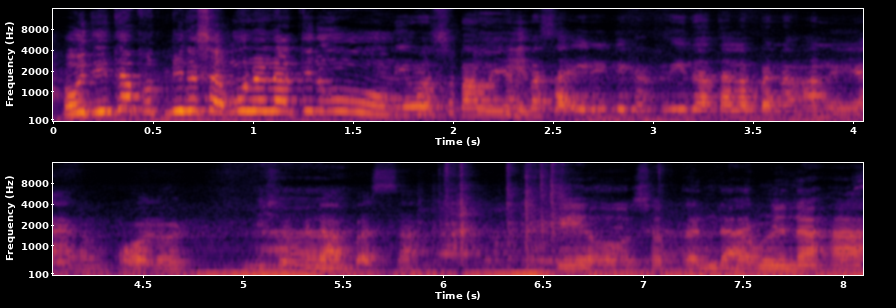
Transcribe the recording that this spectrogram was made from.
Oh, di dapat binasa muna natin. Oh, Hindi mo bawal yung basahin, hindi ka kita talaban ng ano yan, ng color. Hindi siya Ah. binabasa. Okay, oh, sa tandaan nyo na ha.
